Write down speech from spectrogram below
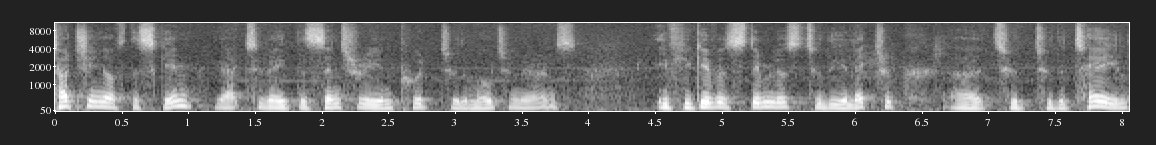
touching of the skin, you activate the sensory input to the motor neurons. If you give a stimulus to the electric, uh, to, to the tail,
